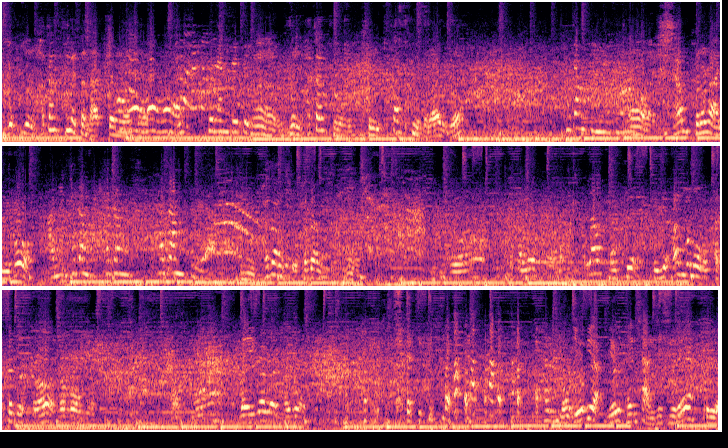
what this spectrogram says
이게 무슨 화장품에서 났던 어, 어. 어, 어. 그 냄새도 있어. 어, 무슨 화장품, 무슨 화장품이더라, 이게? 화장품에서. 어, 샴푸는 아니고, 아니, 화장, 화장, 화장실이야. 음, 화장수, 화장수. 어. 이렇게, 여기 한문으로 갖춰줬어, 저거하고. 네, 이걸로 저거. 뭐, 여기야, 여기 벤치 앉으실래요? 그래요.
